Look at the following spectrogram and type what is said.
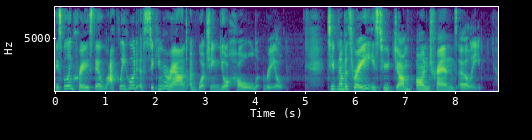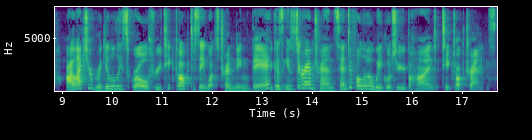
This will increase their likelihood of sticking around and watching your whole reel. Tip number three is to jump on trends early. I like to regularly scroll through TikTok to see what's trending there because Instagram trends tend to follow a week or two behind TikTok trends.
